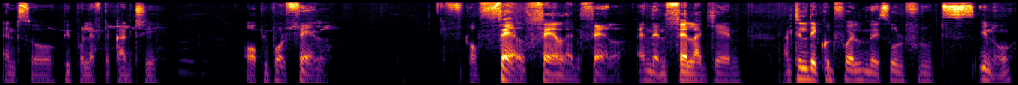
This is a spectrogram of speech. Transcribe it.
and so people left the country, or people fell, or fell, fell, and fell, and then fell again until they could fall they sold fruits, you know.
